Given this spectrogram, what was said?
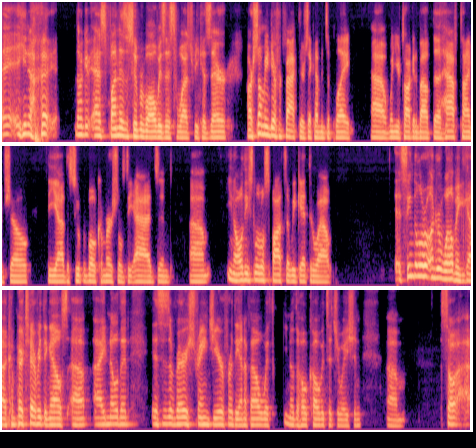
Uh, you know, don't get as fun as the Super Bowl always is to watch because there are so many different factors that come into play uh, when you're talking about the halftime show, the uh, the Super Bowl commercials, the ads, and um, you know all these little spots that we get throughout. It seemed a little underwhelming uh, compared to everything else. Uh, I know that this is a very strange year for the NFL with you know the whole COVID situation. Um, so I,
